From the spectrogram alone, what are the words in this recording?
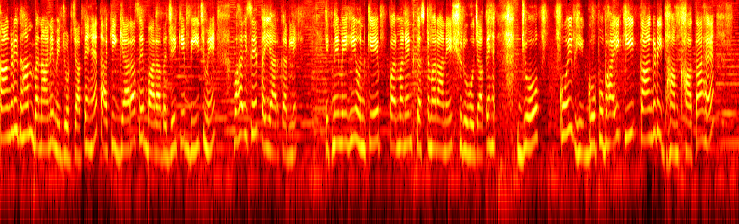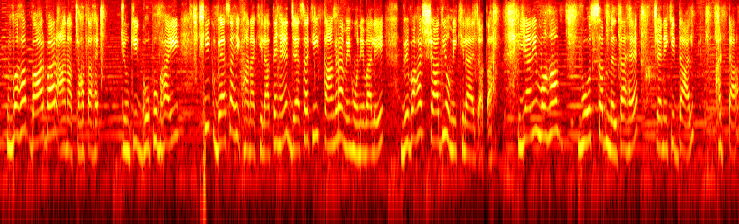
कांगड़ी धाम बनाने में जुट जाते हैं ताकि 11 से 12 बजे के बीच में वह इसे तैयार कर लें। इतने में ही उनके परमानेंट कस्टमर आने शुरू हो जाते हैं। जो कोई भी गोपू भाई की कांगड़ी धाम खाता है, वह बार बार आना चाहता है। क्योंकि गोपू भाई ठीक वैसा ही खाना खिलाते हैं जैसा कि कांगड़ा में होने वाले विवाह शादियों में खिलाया जाता है। यानी वहाँ वो सब मिलता है, चने की दाल, खट्टा,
